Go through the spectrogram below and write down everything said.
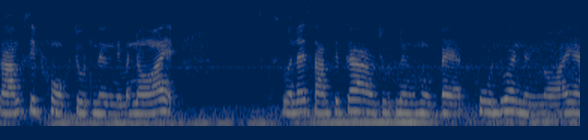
สามสิบหกจุดหนึ่งเนี่ยมันน้อย ส่วนได้สามสิบเก้าจุดหนึ่งหกแปดคูณด้วยหนึ่งร้อยไง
